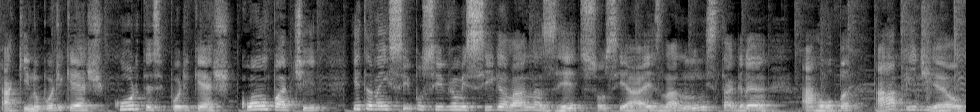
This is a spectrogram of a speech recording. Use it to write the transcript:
aqui no podcast, curta esse podcast, compartilhe e também, se possível, me siga lá nas redes sociais, lá no Instagram, arroba Então,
